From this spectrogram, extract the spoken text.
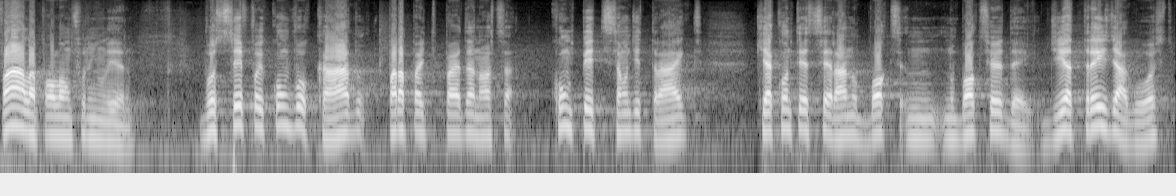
Fala, Paulão Furinleiro. Você foi convocado para participar da nossa competição de trike que acontecerá no, Box, no Boxer Day, dia 3 de agosto,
